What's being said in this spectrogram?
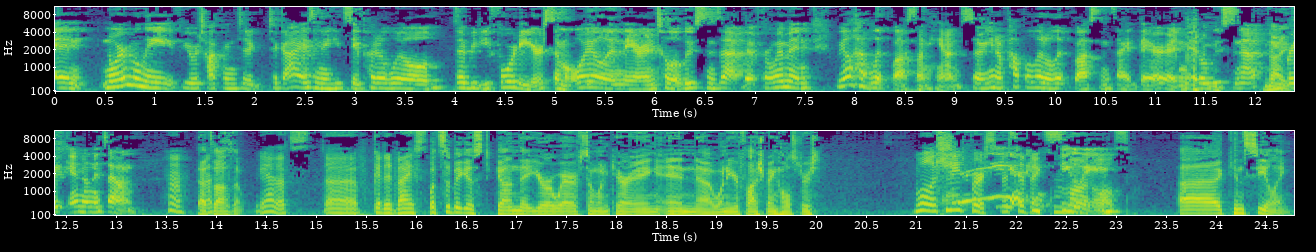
And normally, if you were talking to, to guys, you know, you'd say put a little WD-40 or some oil in there until it loosens up. But for women, we all have lip gloss on hand. So, you know, pop a little lip gloss inside there and it'll loosen up Nice. and break in on its own. That's, awesome. Yeah, that's uh, good advice. What's the biggest gun that you're aware of someone carrying in uh, one of your flashbang holsters? Well, it's made for specific concealing? models. Uh, concealing.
